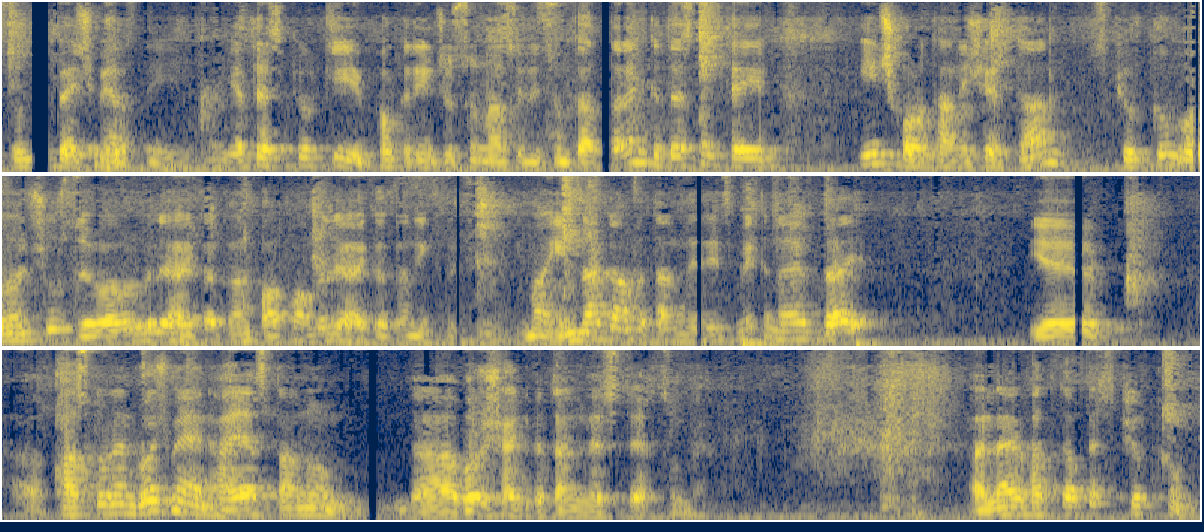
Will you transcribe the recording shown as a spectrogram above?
Սուրբ Էջմիածնի, եթե Սփյուռքի փոքր ինչ ուսումնասիրություն կատարեն, կտեսնենք, թե ինչ խորհրդանիշեր կան Սփյուռքում, որոնց շուրջ ձևավորվել է հայկական, պահպանվել է հայկական ինքնությունը։ Հիմա հիմնական վտանգներից մեկը նաև դա է։ Եվ փաստորեն ոչ միայն Հայաստանում դա որոշակի վտանգներ ստեղծում է, այլ նաև հատկապես Սփյուռքում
